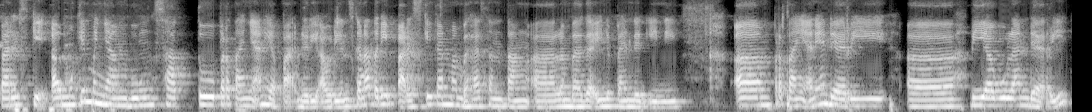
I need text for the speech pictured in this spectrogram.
Pak Rizky, uh, mungkin menyambung satu pertanyaan ya Pak dari audiens, karena tadi Pak Rizky kan membahas tentang uh, lembaga independen ini. Um, pertanyaannya dari uh, Lia Wulandari,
